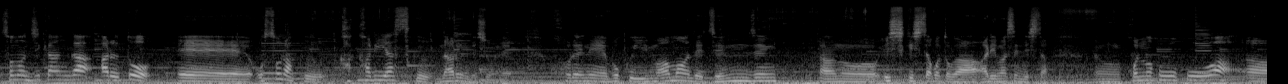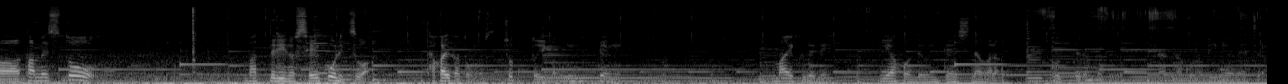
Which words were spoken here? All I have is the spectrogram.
その時間があると、えー、おそらくかかりやすくなるんでしょうね。これね僕今まで全然あの意識したことがありませんでした、うん、この方法はあ試すとバッテリーの成功率は高いかと思います。ちょっと今運転マイクでねイヤホンで運転しながら撮ってるんだけどなんだこの微妙なやつら。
